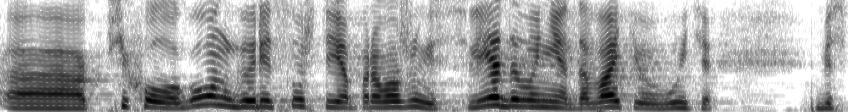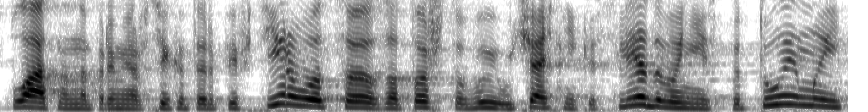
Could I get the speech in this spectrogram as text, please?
э, к психологу, он говорит, слушайте, я провожу исследование, давайте вы будете бесплатно, например, психотерапевтироваться за то, что вы участник исследования, испытуемый,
